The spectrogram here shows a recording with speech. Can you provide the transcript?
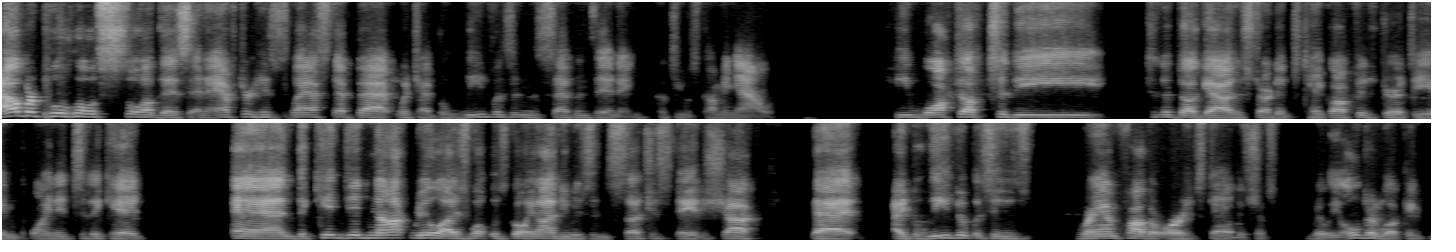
Albert Pujols saw this, and after his last at bat, which I believe was in the seventh inning, because he was coming out, he walked up to the to the dugout and started to take off his jersey and pointed to the kid. And the kid did not realize what was going on. He was in such a state of shock that I believe it was his grandfather or his dad, is just really older looking,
